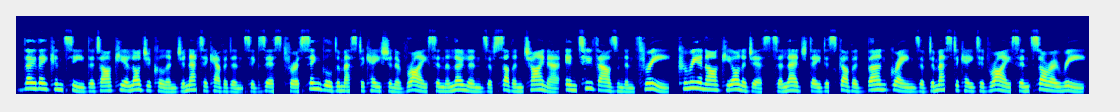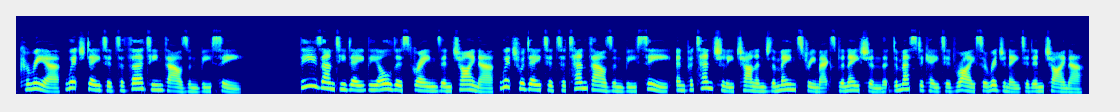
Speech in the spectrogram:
though they concede that archaeological and genetic evidence exist for a single domestication of rice in the lowlands of southern China. In 2003, Korean archaeologists alleged they discovered burnt grains of domesticated rice in Soro-ri, Korea, which dated to 13,000 BC. These antedate the oldest grains in China, which were dated to 10,000 BC, and potentially challenge the mainstream explanation that domesticated rice originated in China.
